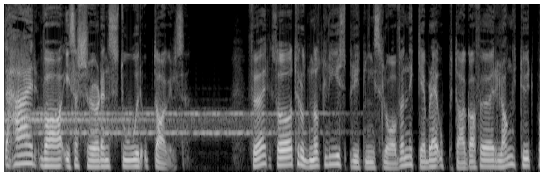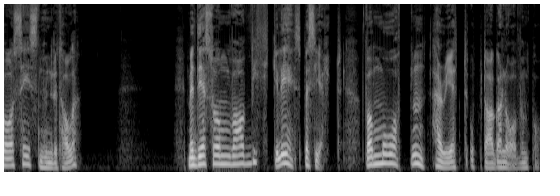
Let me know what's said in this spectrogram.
Det her var i seg sjøl en stor oppdagelse. Før så trodde han at lysbrytningsloven ikke ble oppdaga før langt ut på 1600-tallet. Men det som var virkelig spesielt, var måten Harriet oppdaga loven på.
